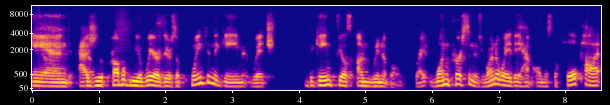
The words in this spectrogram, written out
And as you're probably aware, there's a point in the game at which the game feels unwinnable, right? One person has run away, they have almost the whole pot,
